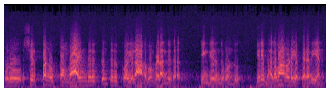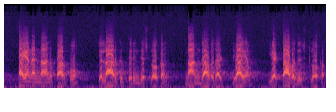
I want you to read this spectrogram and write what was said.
ஒரு சிற்ப நுட்பம் வாய்ந்திருக்கும் திருக்கோயிலாகவும் விளங்குகிறது. இங்கு இருந்து கொண்டு இனி பகவானுடைய பிறவியன் பயன் என்னான்னு பார்ப்போம். எல்லாருக்கும் தெரிஞ்ச ஸ்லோகம் நான்காவது அத்தியாயம் எட்டாவது ஸ்லோகம்.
